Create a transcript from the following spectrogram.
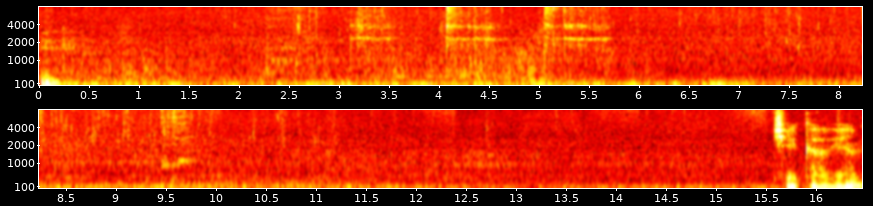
Hmm. Ciekawie.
